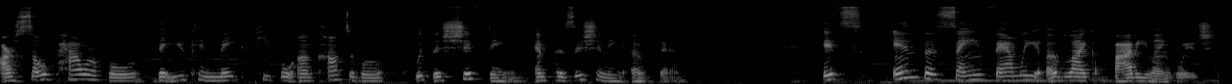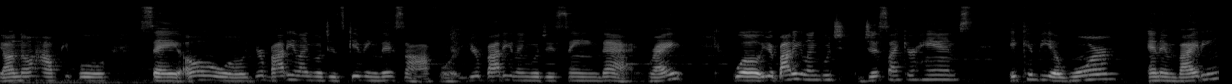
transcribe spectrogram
are so powerful that you can make people uncomfortable with the shifting and positioning of them. It's in the same family of like body language. Y'all know how people say, oh, well, your body language is giving this off, or your body language is saying that, right? Well, your body language, just like your hands, it can be a warm and inviting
